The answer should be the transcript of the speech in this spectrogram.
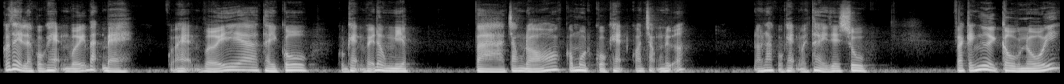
Có thể là cuộc hẹn với bạn bè cuộc hẹn với à, thầy cô cuộc hẹn với đồng nghiệp. Và trong đó có một cuộc hẹn quan trọng nữa đó là cuộc hẹn với thầy Giêsu và cái người cầu nối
